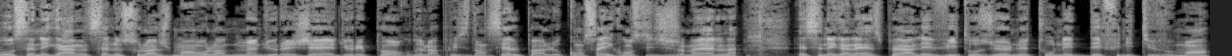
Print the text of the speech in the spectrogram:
Au Sénégal, c'est le soulagement au lendemain du rejet du report de la présidentielle par le Conseil constitutionnel. Les Sénégalais espèrent aller vite aux urnes et tourner définitivement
